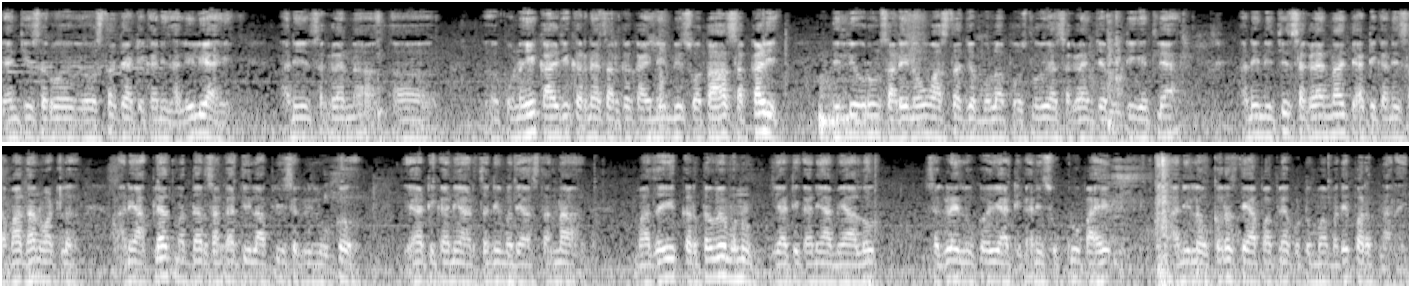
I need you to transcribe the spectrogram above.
त्यांची सर्व व्यवस्था त्या ठिकाणी झालेली आहे. आणि सगळ्यांना अ, कोणीही काळजी करण्यासारखं काही नाही. मी स्वतः सकाळी दिल्लीवरून साडेनऊ वाजता जम्मूला पोहोचलो. या सगळ्यांच्या भेटी घेतल्या आणि निश्चित सगळ्यांना त्या ठिकाणी समाधान वाटलं. आणि आपल्याच मतदारसंघातील आपली सगळी लोक या ठिकाणी अडचणीमध्ये असताना माझंही कर्तव्य म्हणून या ठिकाणी आम्ही आलो. सगळे लोक या ठिकाणी सुखरूप आहेत आणि लवकरच ते आपापल्या कुटुंबामध्ये परतणार आहेत.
